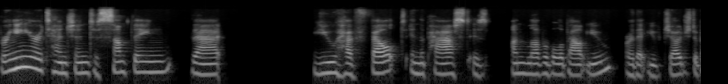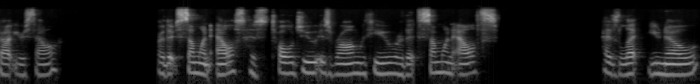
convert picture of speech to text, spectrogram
bringing your attention to something that you have felt in the past is unlovable about you, or that you've judged about yourself, or that someone else has told you is wrong with you, or that someone else has let you know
